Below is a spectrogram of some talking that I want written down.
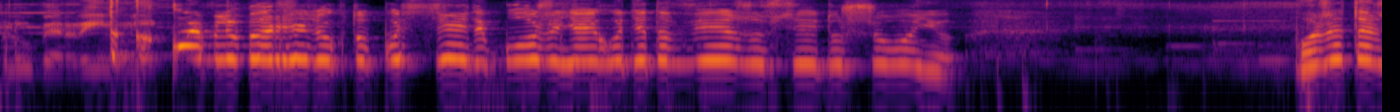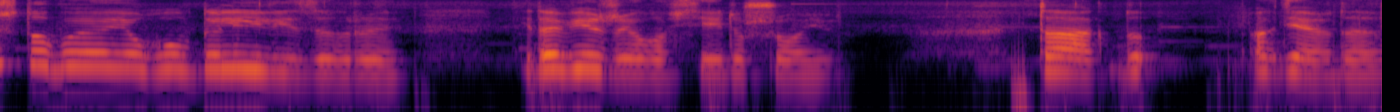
Blueberrini Какой блюберинок кто посидит? Боже, я його ненавижу всією душою. Боже те, щоб його вдалили з гри. Ненавижу його всією душою. Так, ну. А где він?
